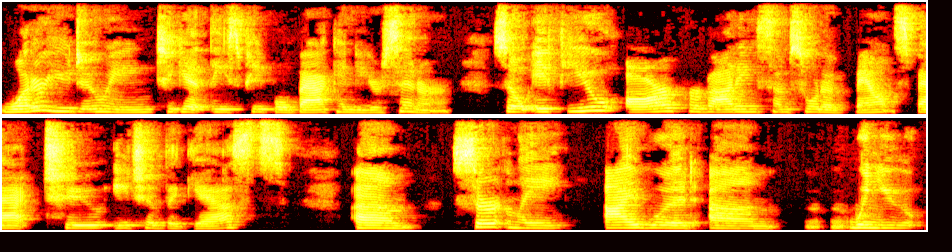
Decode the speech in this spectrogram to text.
what are you doing to get these people back into your center? So if you are providing some sort of bounce back to each of the guests um, certainly i would um, when you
